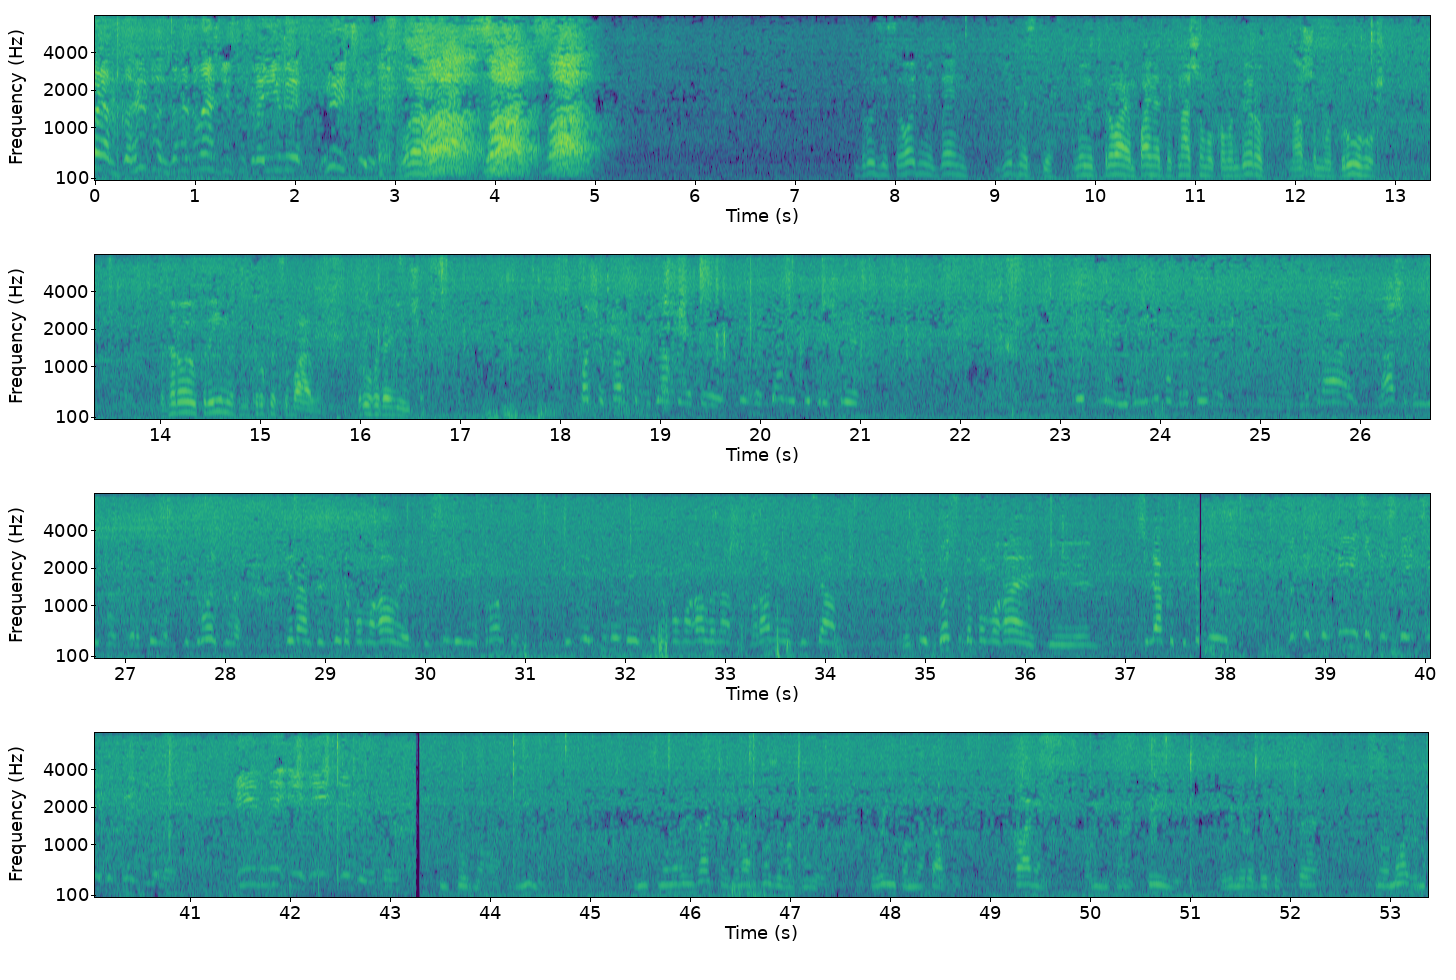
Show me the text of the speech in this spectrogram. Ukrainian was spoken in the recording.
героям загиблим за незалежність України тричі. Друзі, сьогодні в День Гідності ми відкриваємо пам'ятник нашому командиру, нашому другу, герою України Дмитру Коцюбаєву, другу да Вінчі. Хочу перше подякувати всім гостям, які прийшли. Тут і бойові побратими наші бойові побратими, підрозділи, які нам завжди допомагали по всій лінії фронту. Тут є ті люди, які допомагали нашим пораненим бійцям, які досі допомагають і всіляко підтримують. захисники і захисниці України. Вільні і гідні люди. культурного України. Тому що меморіалізація для нас дуже важлива. Повинні пам'ятати пам'ять, повинні берегти повинні робити все, що ми можемо.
